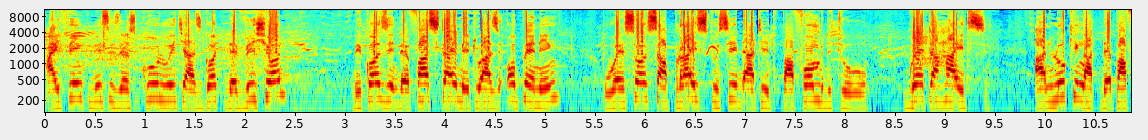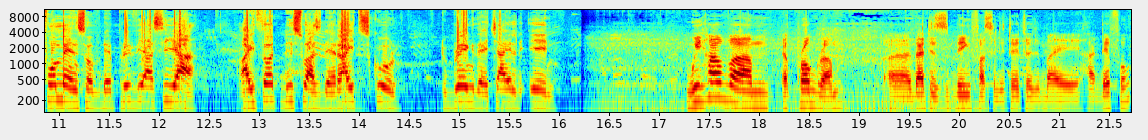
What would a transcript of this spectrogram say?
I think this is a school which has got the vision because in the first time it was opening, we were so surprised to see that it performed to greater heights. And looking at the performance of the previous year, I thought this was the right school to bring the child in. We have um, a program uh, that is being facilitated by HADEFO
